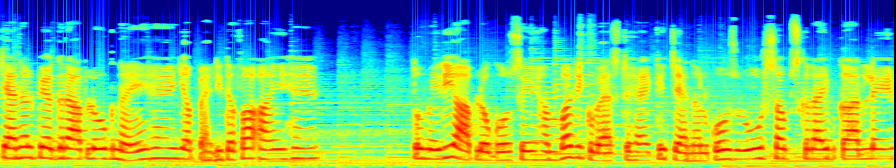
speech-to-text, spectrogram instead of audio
चैनल पे अगर आप लोग नए हैं या पहली दफ़ा आए हैं तो मेरी आप लोगों से हम्बर रिक्वेस्ट है कि चैनल को ज़रूर सब्सक्राइब कर लें।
